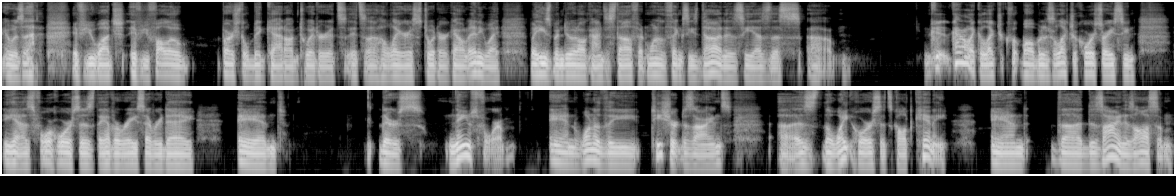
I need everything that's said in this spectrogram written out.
it was a if you watch if you follow Barstool Big Cat on Twitter, it's it's a hilarious Twitter account anyway. But he's been doing all kinds of stuff, and one of the things he's done is he has this um, kind of like electric football, but it's electric horse racing. He has four horses. They have a race every day, and there's names for them. And one of the T-shirt designs uh, is the white horse. It's called Kenny, and the design is awesome.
